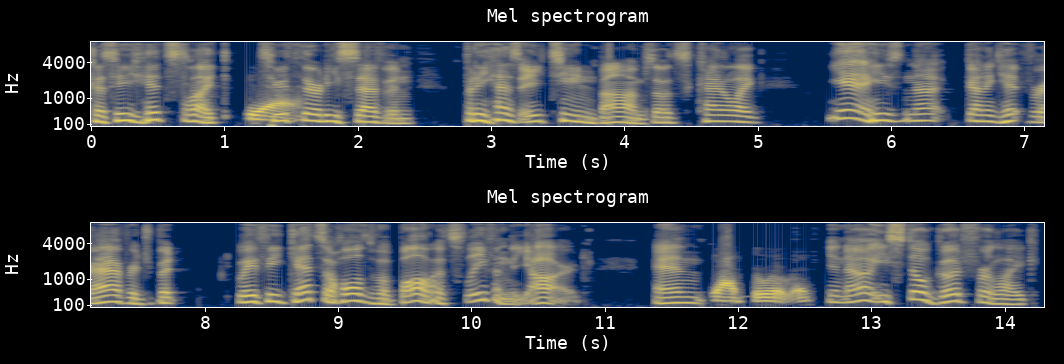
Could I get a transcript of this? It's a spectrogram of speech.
because he hits like Yeah. 237, but he has 18 bombs. So it's kind of like, yeah, he's not going to hit for average, but if he gets a hold of a ball, it's leaving the yard. And, Yeah, absolutely. you know, he's still good for like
